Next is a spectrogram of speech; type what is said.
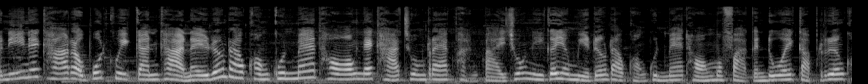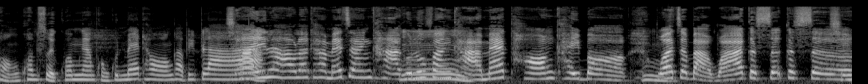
วันนี้นะคะเราพูดคุยกันค่ะ ในเรื่องราวของคุณแม่ท้องนะคะ ช่วงแรกผ่านไปช่วงนี้ก็ยังมีเรื่องราวของคุณแม่ท้องมาฝากกันด้วยกับเรื่องของความสวยความงามของคุณแม่ท้องค่ะพี่ปลาใช่แล้วละค่ะแม่แจงค่ะคุณผู้ฟังค่ะแม่ท้องใครบอก ว่าจะแบบว่ากระเซาะกระเซิง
